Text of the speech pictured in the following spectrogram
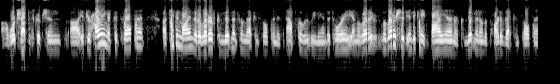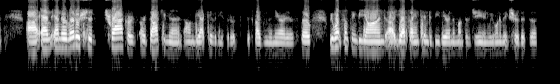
uh, workshop descriptions. Uh, if you're hiring a consultant, uh, keep in mind that a letter of commitment from that consultant is absolutely mandatory, and the letter, the letter should indicate buy-in or commitment on the part of that consultant. Uh, and, and their letter should track or, or document um, the activities that are described in the narrative. So we want something beyond, uh, yes, I intend to be there in the month of June. We want to make sure that the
